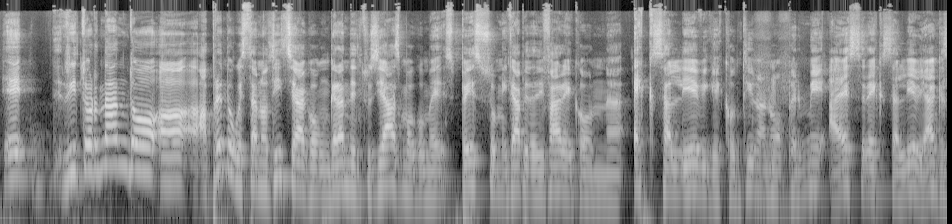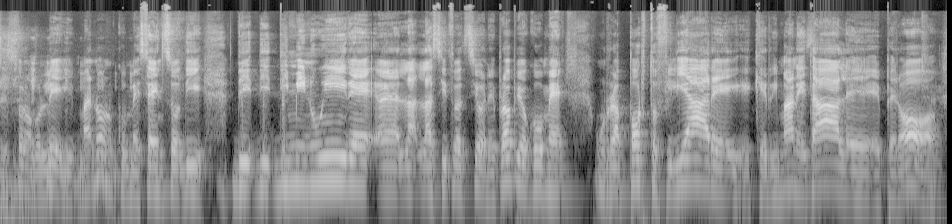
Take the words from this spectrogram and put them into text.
E ritornando, uh, aprendo questa notizia con grande entusiasmo, come spesso mi capita di fare con ex allievi che continuano per me a essere ex allievi, anche se sono colleghi, ma non come senso di, di, di diminuire eh, la, la, situazione, proprio come un rapporto filiare che rimane tale, però certo.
